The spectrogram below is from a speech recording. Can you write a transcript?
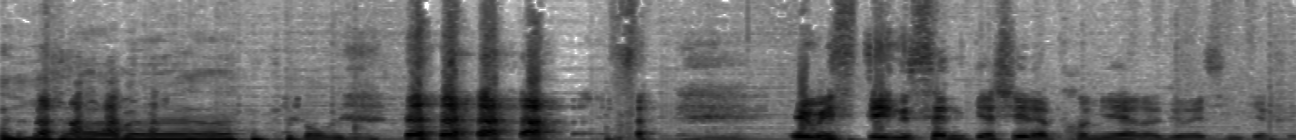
Et oui, c'était une scène cachée, la première du Racing Café.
